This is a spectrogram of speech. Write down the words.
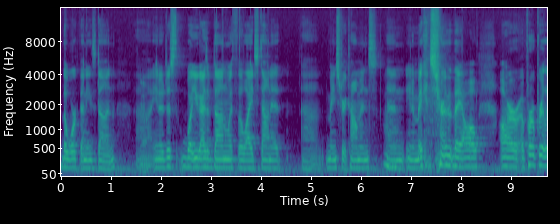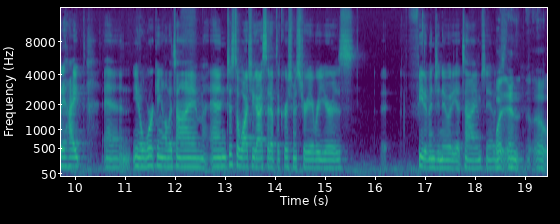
the work that needs done. Uh, you know, just what you guys have done with the lights down at uh, Main Street Commons, and you know, making sure that they all are appropriately height and you know, working all the time, and just to watch you guys set up the Christmas tree every year is a feat of ingenuity at times. You know, Well, and uh,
